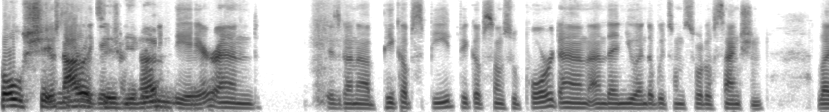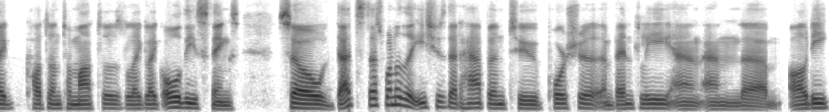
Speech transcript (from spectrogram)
bullshit just narrative, you know? in the air and is gonna pick up speed, pick up some support, and and then you end up with some sort of sanction, like cotton tomatoes, like like all these things. So that's that's one of the issues that happened to Porsche and Bentley and and um, Audi,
